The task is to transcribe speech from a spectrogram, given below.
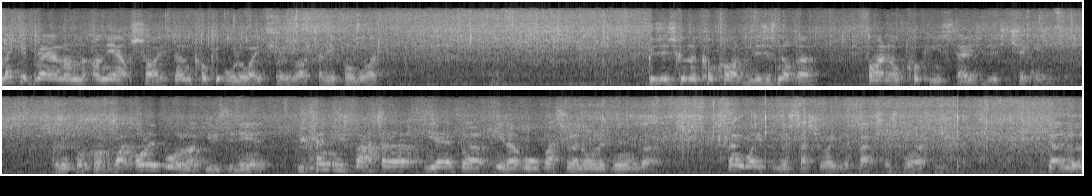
make it brown on on the outside. Don't cook it all the way through. I'll tell you for why. Because it's going to cook on. This is not the final cooking stage of this chicken. It's going to cook on. Right, olive oil I've used in here. You can use butter, yeah, but you know, or butter and olive oil, but stay away from the saturated fats. That's why I think. Go uh,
